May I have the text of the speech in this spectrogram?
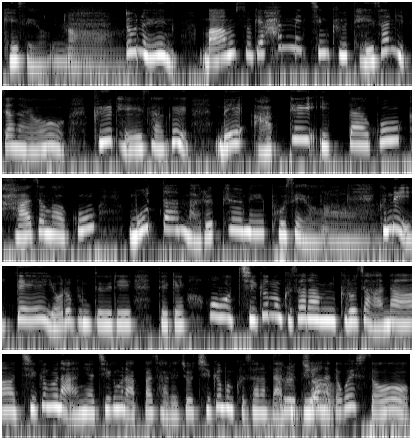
계세요. 음. 아. 또는 마음속에 한 맺힌 그 대상이 있잖아요. 그 대상을 내 앞에 있다고 가정하고 못다한 말을 표현해 보세요. 아. 근데 이때 여러분들이 되게 어 지금은 그 사람 그러지 않아 지금은 아니야 지금은 아빠 잘해줘 지금은 그 사람 나한테 그렇죠. 미안하다고 했어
